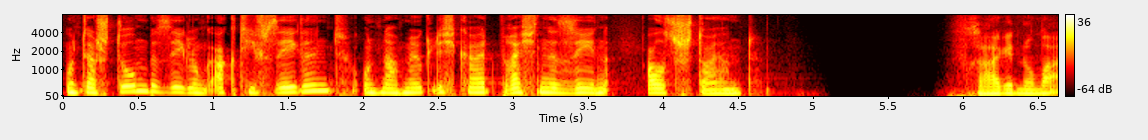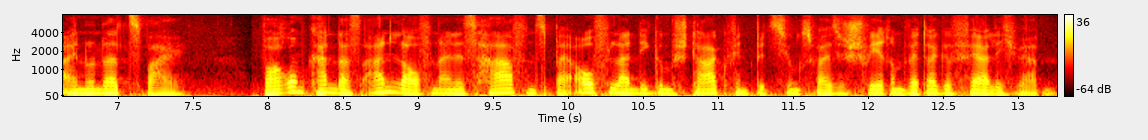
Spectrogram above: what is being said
unter Sturmbesegelung aktiv segelnd und nach Möglichkeit brechende Seen aussteuernd. Frage Nummer 102. Warum kann das Anlaufen eines Hafens bei auflandigem Starkwind bzw. schwerem Wetter gefährlich werden?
